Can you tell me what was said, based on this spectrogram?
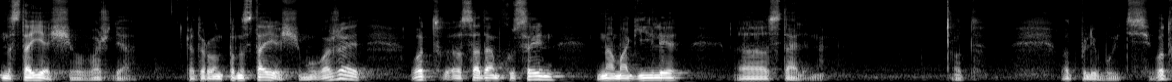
настоящего вождя, которого он по-настоящему уважает. Вот э, Саддам Хусейн на могиле Сталина. Вот вот полюбуйтесь. Вот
